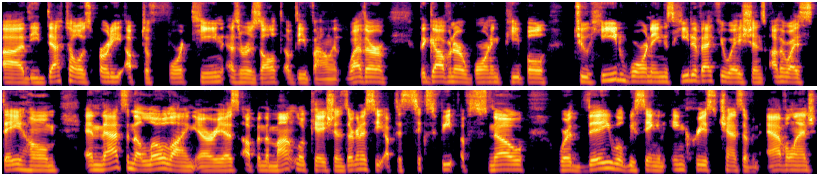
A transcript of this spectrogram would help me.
Uh, the death toll is already up to 14 as a result of the violent weather. The governor warning people to heed warnings, heed evacuations, otherwise stay home. And that's in the low lying areas. Up in the mountain locations, they're going to see up to six feet of snow, where they will be seeing an increased chance of an avalanche.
